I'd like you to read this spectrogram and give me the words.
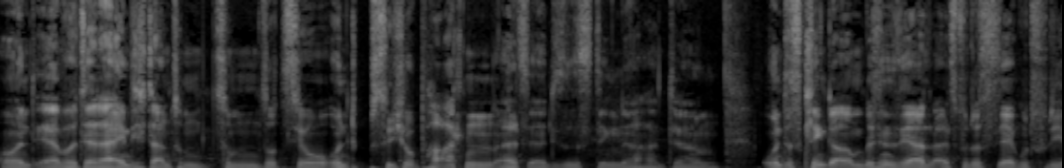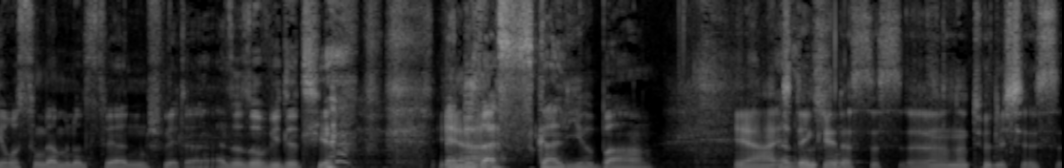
Und er wird ja da eigentlich dann zum, zum Sozio- und Psychopathen, als er dieses Ding da hat, ja. Und es klingt auch ein bisschen sehr, als würde es sehr gut für die Rüstung dann benutzt werden später. Also so wie das hier, wenn ja. du sagst, skalierbar. Ja, ich also denke, dass das äh, natürlich ist,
